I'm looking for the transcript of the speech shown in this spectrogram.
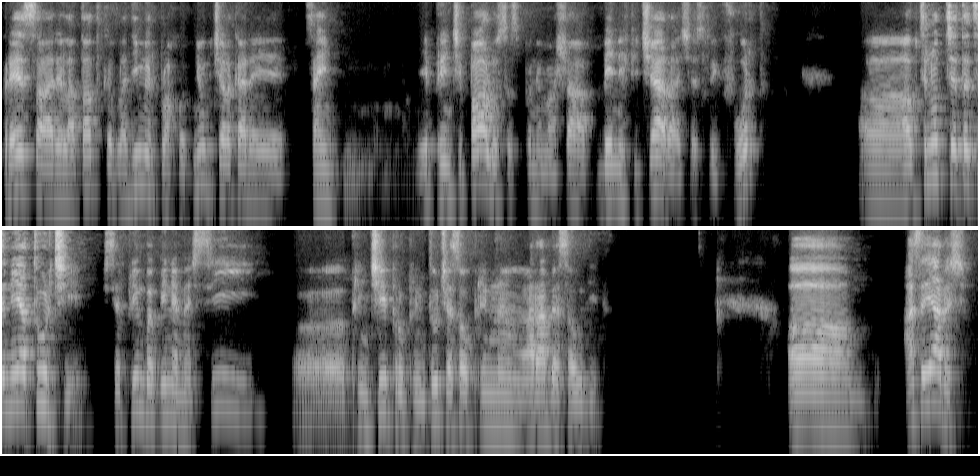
presa a relatat că Vladimir Plahotniuc, cel care s-a e principalul, să spunem așa, beneficiar al acestui furt, uh, a obținut cetățenia Turciei și se plimbă bine mersi uh, prin Cipru, prin Turcia sau prin Arabia Saudită. Uh, asta iarăși,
